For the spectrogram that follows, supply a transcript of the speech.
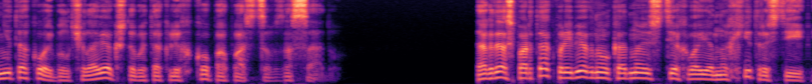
не такой был человек, чтобы так легко попасться в засаду. Тогда Спартак прибегнул к одной из тех военных хитростей,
